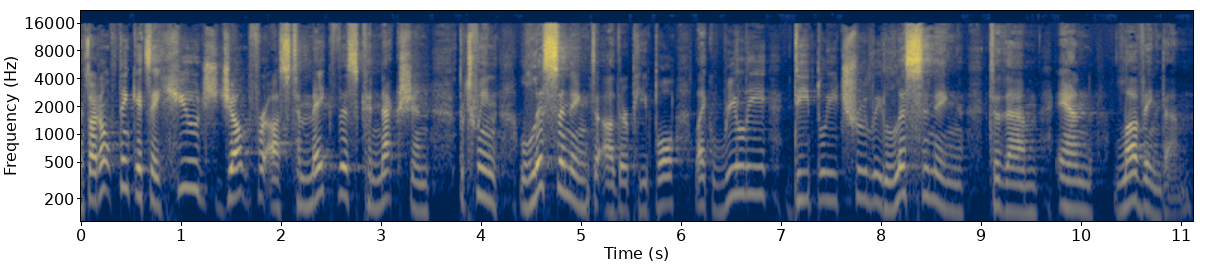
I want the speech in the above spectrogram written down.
And so I don't think it's a huge jump for us to make this connection between listening to other people, like really deeply, truly listening to them and loving them.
